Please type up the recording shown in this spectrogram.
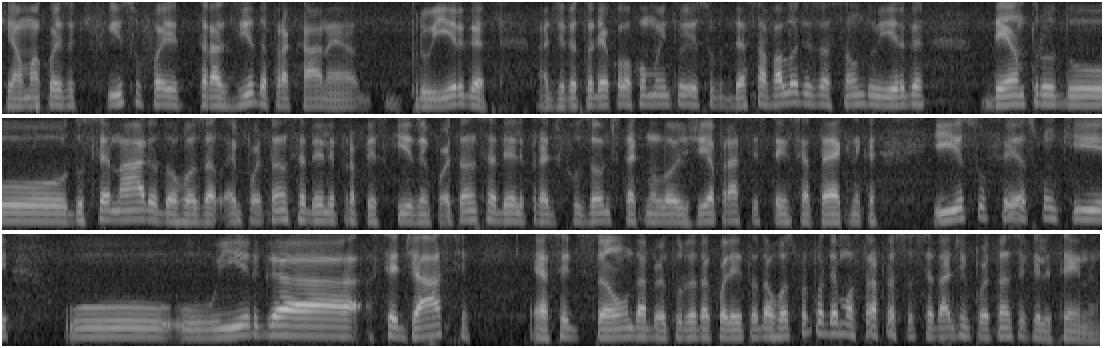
que é uma coisa que isso foi trazida para cá, né? para o IRGA. A diretoria colocou muito isso, dessa valorização do IRGA dentro do, do cenário do arroz, a importância dele para pesquisa, a importância dele para difusão de tecnologia, para assistência técnica. E isso fez com que o, o IRGA sediasse essa edição da abertura da colheita do arroz para poder mostrar para a sociedade a importância que ele tem. Né?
